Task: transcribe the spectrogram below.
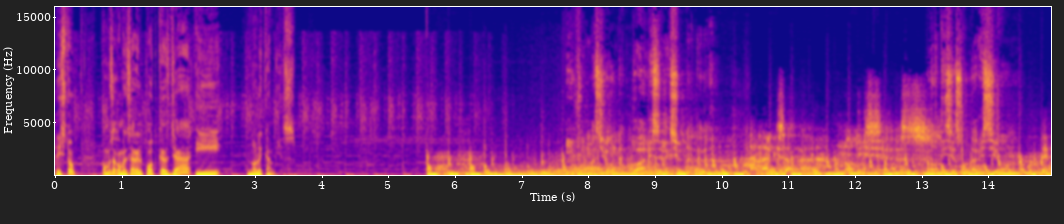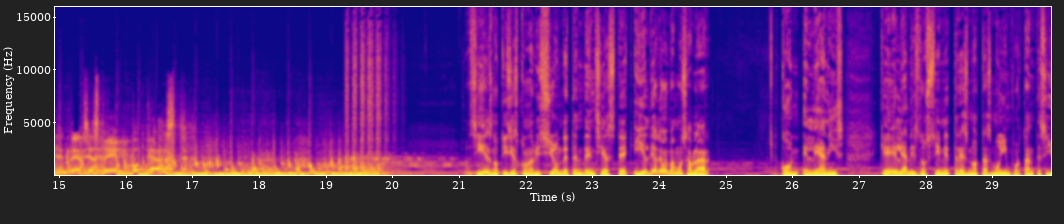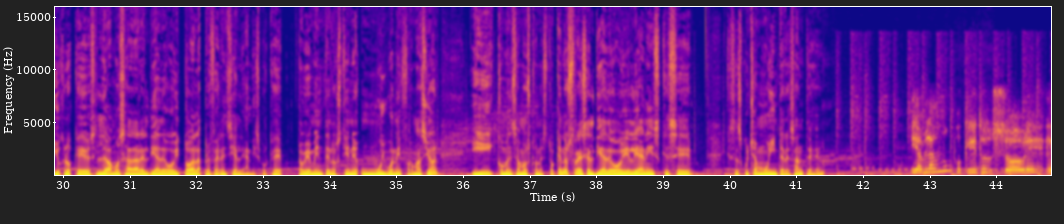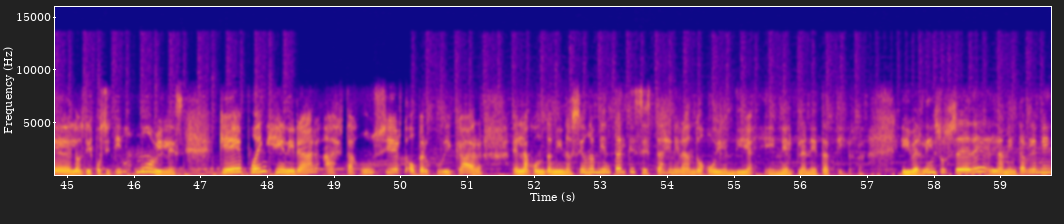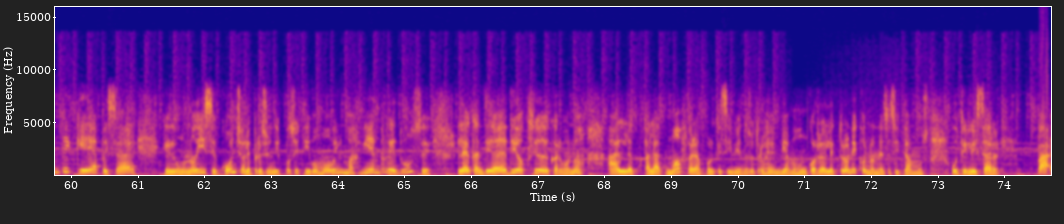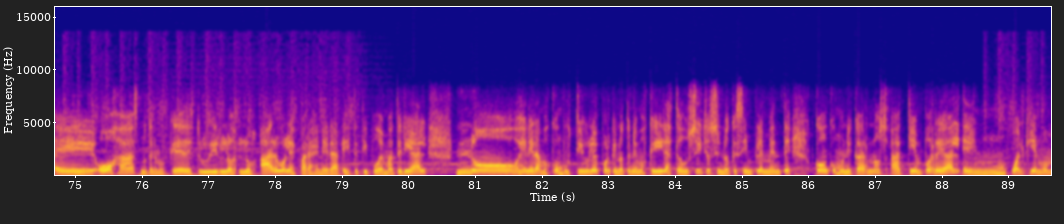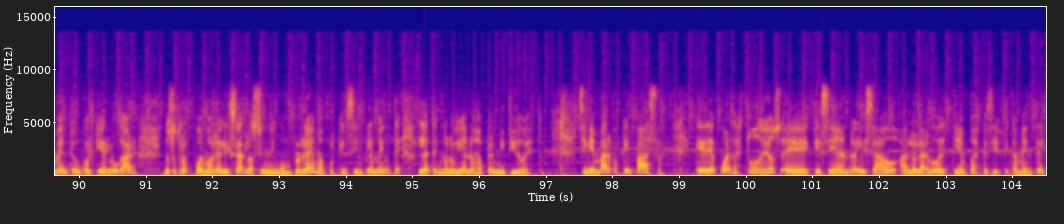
¿Listo? Vamos a comenzar el podcast ya y no le cambies. Información actual y seleccionada. Analizada. Noticias. Noticias con la visión de Tendencias Tech Podcast. Así es, noticias con la visión de Tendencias Tech. Y el día de hoy vamos a hablar con Eleanis que Eleanis nos tiene tres notas muy importantes y yo creo que le vamos a dar el día de hoy toda la preferencia a Eleanis porque obviamente nos tiene muy buena información y comenzamos con esto. ¿Qué nos traes el día de hoy Eleanis que se, que se escucha muy interesante? ¿eh? Y hablando un poquito sobre eh, los dispositivos móviles que pueden generar hasta un cierto o perjudicar en la contaminación ambiental que se está generando hoy en día en el planeta Tierra. Y Berlín sucede lamentablemente que a pesar que uno dice, conchale, pero es un dispositivo móvil, más bien reduce la cantidad de dióxido de carbono a la atmósfera, porque si bien nosotros enviamos un correo electrónico, no necesitamos utilizar eh, hojas, no tenemos que destruir los, los, árboles para generar este tipo de material, no generamos combustible porque no tenemos que ir hasta un sitio, sino que simplemente con comunicarnos a tiempo real en cualquier momento, en cualquier lugar, nosotros podemos realizarlo sin ningún problema, porque simplemente la tecnología nos ha permitido esto. Sin embargo, ¿qué pasa? Que de acuerdo a estudios eh, que se han realizado a lo largo del tiempo, específicamente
